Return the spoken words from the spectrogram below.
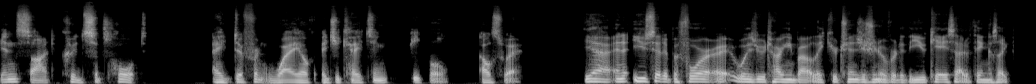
insight could support a different way of educating people elsewhere. Yeah. And you said it before, uh, was you were talking about like your transition over to the UK side of things, like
